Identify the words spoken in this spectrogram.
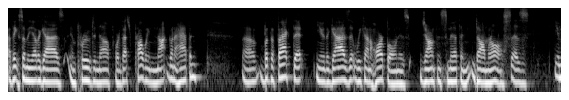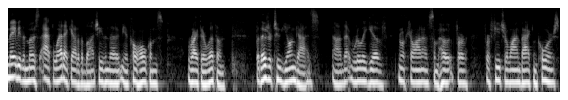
I think some of the other guys improved enough where that's probably not going to happen. Uh, but the fact that you know the guys that we kind of harp on is Jonathan Smith and Dom Ross as you know, maybe the most athletic out of the bunch, even though you know Cole Holcomb's right there with them. But those are two young guys uh, that really give North Carolina some hope for for future linebacking cores.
